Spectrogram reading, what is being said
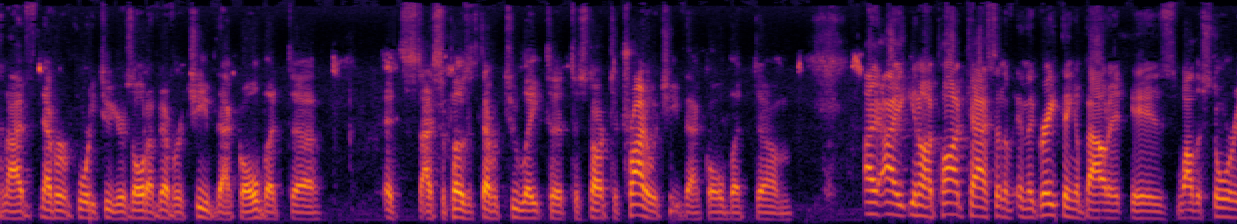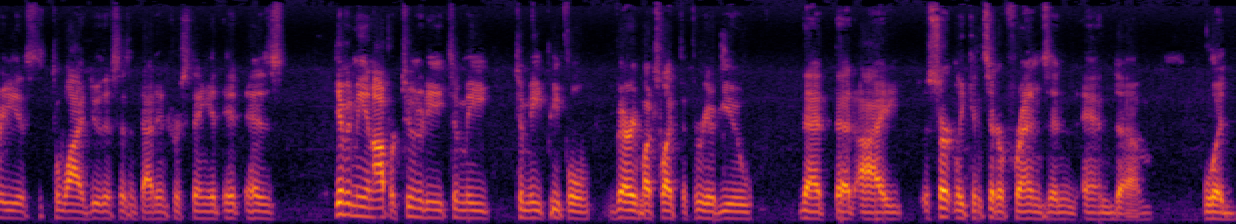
and I've never 42 years old. I've never achieved that goal, but uh, it's I suppose it's never too late to to start to try to achieve that goal. But um, I, I, you know, I podcast, and the, and the great thing about it is, while the story is to why I do this isn't that interesting, it, it has given me an opportunity to meet to meet people very much like the three of you that that I certainly consider friends and and um, would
